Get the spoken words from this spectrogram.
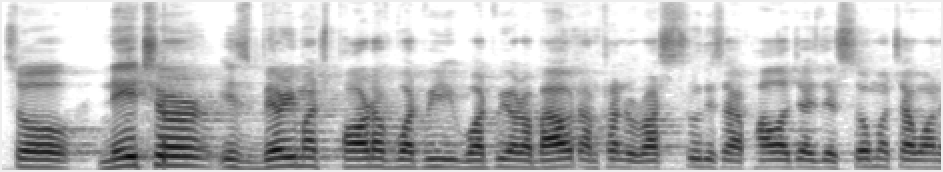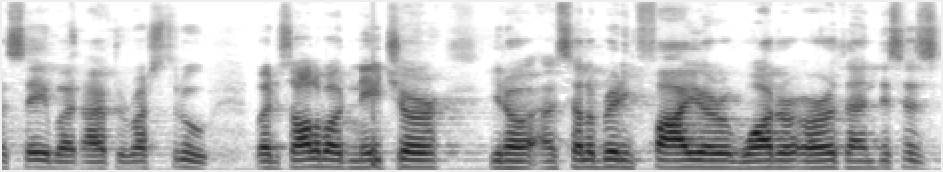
So nature is very much part of what we, what we are about. I'm trying to rush through this. I apologize. There's so much I want to say, but I have to rush through. But it's all about nature, you know, uh, celebrating fire, water, earth, and this is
